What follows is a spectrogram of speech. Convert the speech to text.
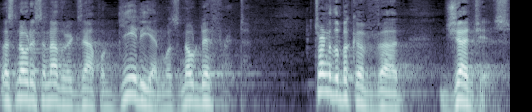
Let's notice another example. Gideon was no different. Turn to the book of uh, Judges.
